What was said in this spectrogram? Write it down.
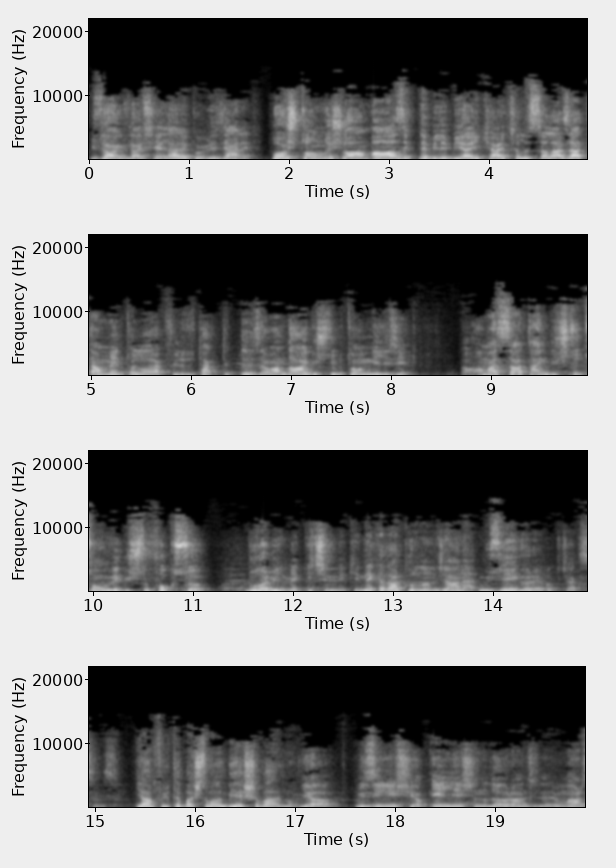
güzel güzel şeyler yapabiliriz. Yani boş tonlu şu an ağızlıkla bile bir ay iki ay çalışsalar zaten mental olarak flütü taktıkları zaman daha güçlü bir ton gelecek. Amaç zaten güçlü ton ve güçlü fokusu bulabilmek içindeki. Ne kadar kullanacağını müziğe göre bakacaksınız. Yan flüte başlamanın bir yaşı var mı? Yok. Müziğin yaşı yok. 50 yaşında da öğrencilerim var.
